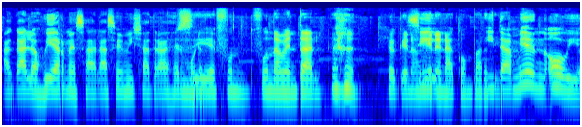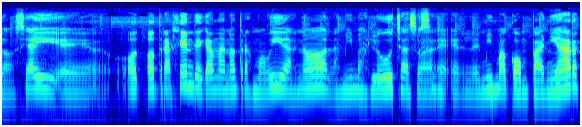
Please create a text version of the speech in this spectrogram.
acá los viernes a la semilla a través del muro. Sí, es fun- fundamental lo que nos Sí, vienen a compartir. Y también, obvio, si hay eh, otra gente que anda en otras movidas, ¿no? Las mismas luchas o eh, en el mismo acompañar,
